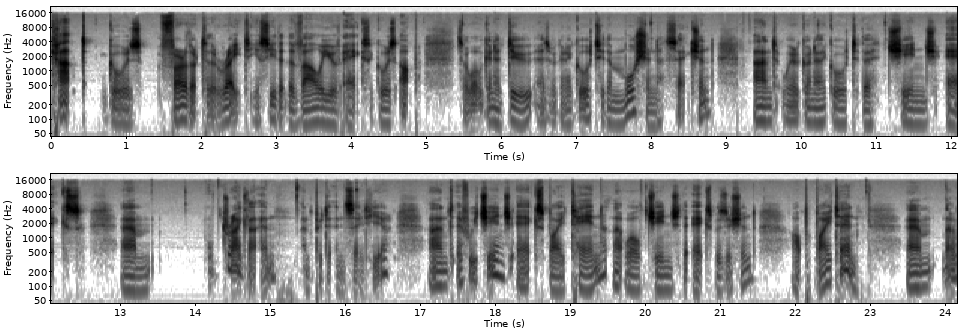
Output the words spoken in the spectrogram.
cat goes further to the right you see that the value of x goes up so what we're going to do is we're going to go to the motion section and we're going to go to the change x um, we'll drag that in and put it inside here. And if we change x by 10 that will change the x position up by 10 um, now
